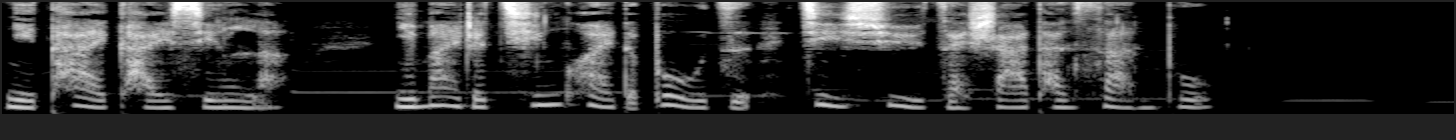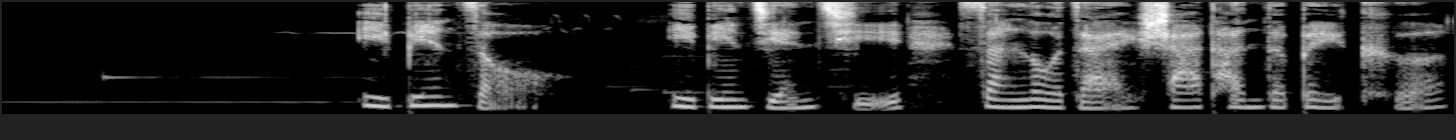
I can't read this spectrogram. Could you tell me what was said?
你太开心了，你迈着轻快的步子，继续在沙滩散步，一边走，一边捡起散落在沙滩的贝壳。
